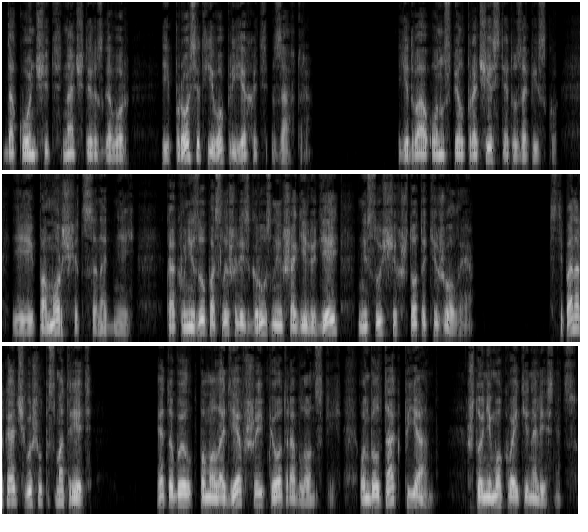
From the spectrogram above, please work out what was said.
докончить начатый разговор и просит его приехать завтра. Едва он успел прочесть эту записку и поморщиться над ней, как внизу послышались грузные шаги людей, несущих что-то тяжелое. Степан Аркадьевич вышел посмотреть. Это был помолодевший Петр Облонский. Он был так пьян, что не мог войти на лестницу.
